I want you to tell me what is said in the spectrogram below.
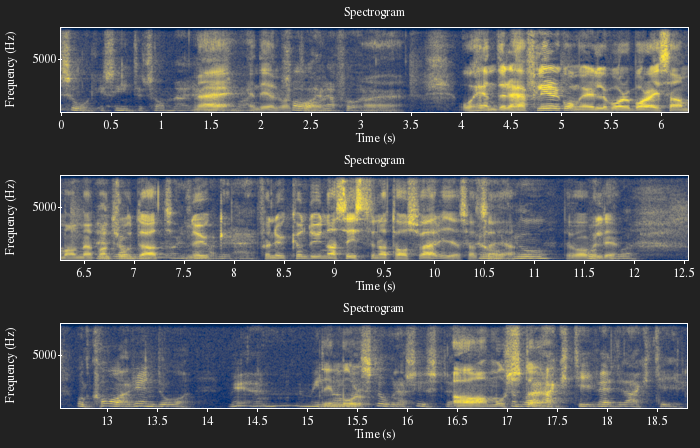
såg sig inte som Nej, en del var fara kvar. för dem. Nej. Och hände det här fler gånger eller var det bara i samband med att man Nej, trodde att nu... För nu kunde ju nazisterna ta Sverige, så att Jo, säga. jo. Det var väl det. Och, och Karin då, min, Din mammas mor- stora syster, Ja, som var moster. aktiv, väldigt aktiv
